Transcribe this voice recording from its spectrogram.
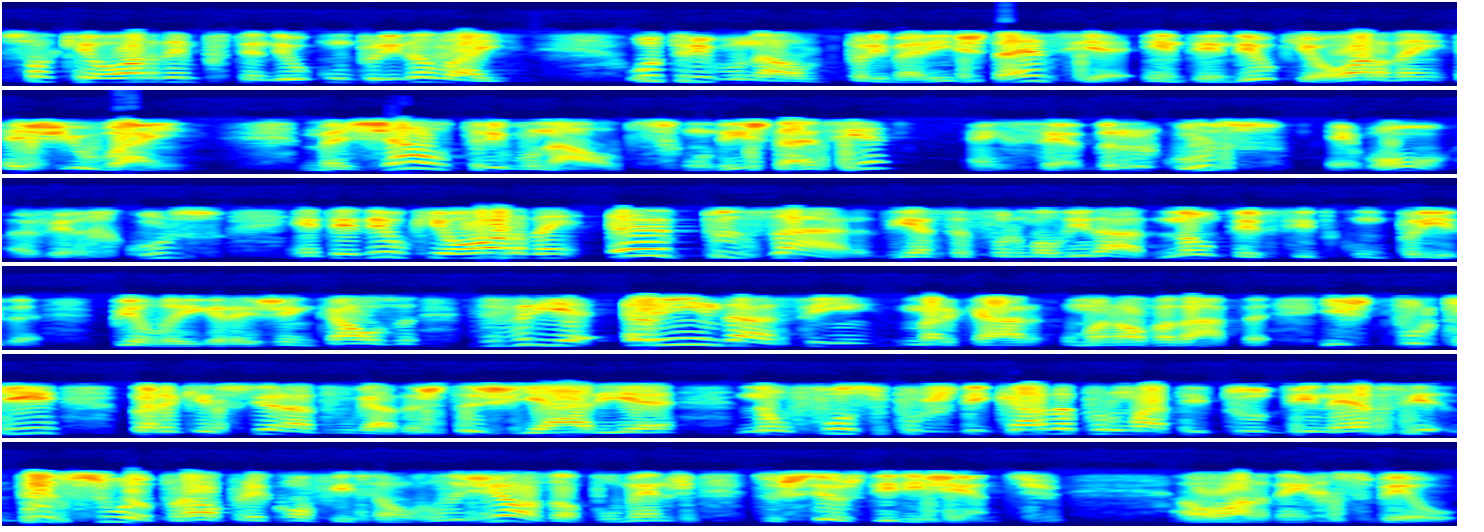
Só que a Ordem pretendeu cumprir a lei. O Tribunal de Primeira Instância entendeu que a Ordem agiu bem. Mas já o Tribunal de Segunda Instância em sede de recurso, é bom haver recurso, entendeu que a ordem, apesar de essa formalidade não ter sido cumprida pela Igreja em causa, deveria ainda assim marcar uma nova data. Isto porquê? Para que a senhora advogada estagiária não fosse prejudicada por uma atitude de inércia da sua própria confissão religiosa, ou pelo menos dos seus dirigentes. A Ordem recebeu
